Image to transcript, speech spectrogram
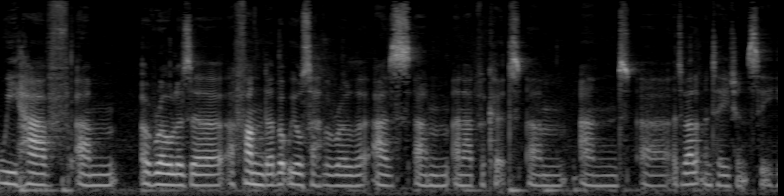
We have um, a role as a, a funder, but we also have a role as um, an advocate um, and uh, a development agency.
